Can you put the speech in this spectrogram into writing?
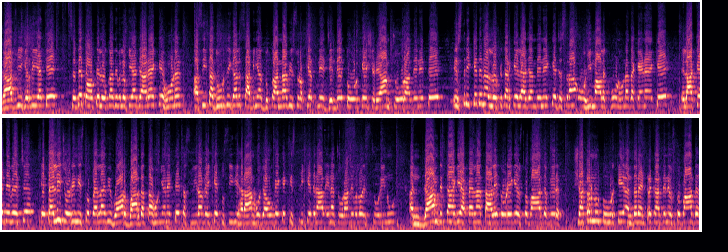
ਗਾਜ ਵੀ ਗਿਰ ਰਹੀ ਹੈ ਤੇ ਸਿੱਧੇ ਤੌਰ ਤੇ ਲੋਕਾਂ ਦੇ ਵੱਲੋਂ ਕਿਹਾ ਜਾ ਰਿਹਾ ਹੈ ਕਿ ਹੁਣ ਅਸੀਂ ਤਾਂ ਦੂਰ ਦੀ ਗੱਲ, ਸਾਡੀਆਂ ਦੁਕਾਨਾਂ ਵੀ ਸੁਰੱਖਿਅਤ ਨੇ, ਜਿੰਦੇ ਤੋੜ ਕੇ ਸ਼ਰੇਆਮ ਚੋਰ ਆਉਂਦੇ ਨੇ ਤੇ ਇਸ ਤਰੀਕੇ ਦੇ ਨਾਲ ਲੁੱਟ ਕਰਕੇ ਲੈ ਜਾਂਦੇ ਨੇ ਕਿ ਜਿਸ ਤਰ੍ਹਾਂ ਉਹੀ ਮਾਲਕ ਹੋਣ, ਉਹਨਾਂ ਦਾ ਕਹਿਣਾ ਹੈ ਕਿ ਇਲਾਕੇ ਦੇ ਵਿੱਚ ਇਹ ਪਹਿਲੀ ਚੋਰੀ ਨਹੀਂ ਇਸ ਤੋਂ ਪਹਿਲਾਂ ਵੀ ਵਾਰ ਵਾਰਦਾਤਾਂ ਹੋਈਆਂ ਨੇ ਤੇ ਤਸਵੀਰਾਂ ਵੇਖ ਕੇ ਤੁਸੀਂ ਵੀ ਹੈਰਾਨ ਹੋ ਜਾਓਗੇ ਕਿ ਕਿਸ ਤਰੀਕੇ ਦੇ ਨਾਲ ਇਹਨਾਂ ਚੋਰਾਂ ਦੇ ਵੱਲੋਂ ਇਸ ਚੋਰੀ ਨੂੰ ਅੰਜਾਮ ਦਿੱਤਾ ਗਿਆ। ਪਹਿਲਾਂ ਤਾਲੇ ਤੋੜੇ ਗਏ, ਉਸ ਤੋਂ ਬਾਅਦ ਫਿਰ ਸ਼ਟਰ ਨੂੰ ਤੋੜ ਕੇ ਅੰਦਰ ਐਂਟਰ ਕਰਦੇ ਨੇ। ਉਸ ਤੋਂ ਬਾਅਦ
